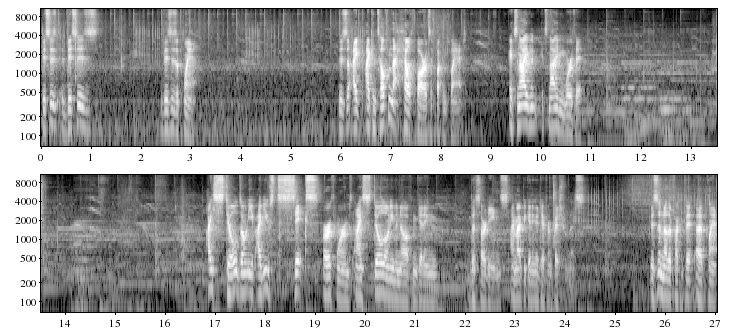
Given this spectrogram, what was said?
This is this is This is a plant. This is, I, I can tell from the health bar it's a fucking plant. It's not even it's not even worth it. I still don't even I've used six earthworms and I still don't even know if I'm getting the sardines. I might be getting a different fish from this. This is another fucking uh, plant.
